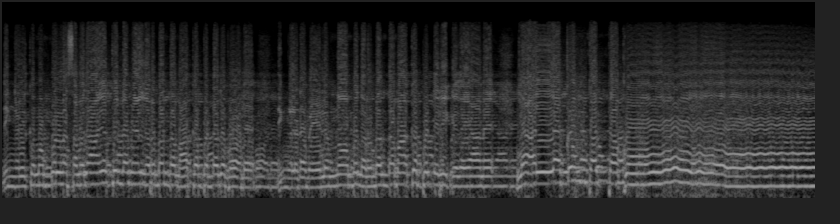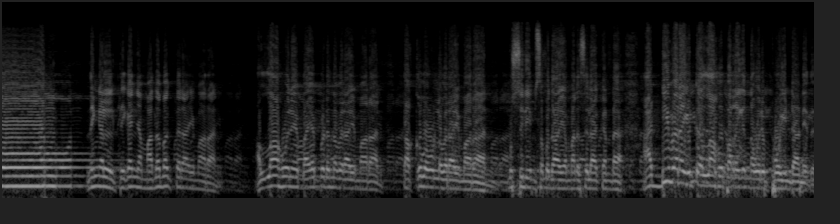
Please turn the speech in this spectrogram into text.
നിങ്ങൾക്ക് മുമ്പുള്ള സമുദായത്തിന്റെ മേൽ നിർബന്ധമാക്കപ്പെട്ടതുപോലെ നിങ്ങളുടെ മേലും നോമ്പ് നിർബന്ധമാക്കപ്പെട്ടിരിക്കുകയാണ്. ലല്ലക്കും നിങ്ങൾ തികഞ്ഞ മതഭക്തരായി മാറാൻ അള്ളാഹുവിനെ ഭയപ്പെടുന്നവരായി മാറാൻ തക്കുവ ഉള്ളവരായി മാറാൻ മുസ്ലിം സമുദായം മനസ്സിലാക്കേണ്ട അടിവരയിട്ട് അള്ളാഹു പറയുന്ന ഒരു പോയിന്റാണിത്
